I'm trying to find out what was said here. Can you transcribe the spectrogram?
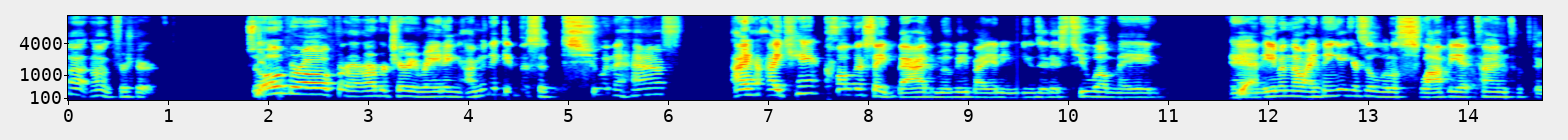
Uh, oh, for sure. So yeah. overall, for our arbitrary rating, I'm gonna give this a two and a half. I I can't call this a bad movie by any means. It is too well made. And yeah. even though I think it gets a little sloppy at times with the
